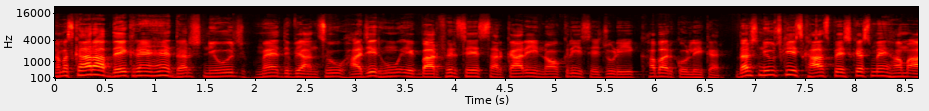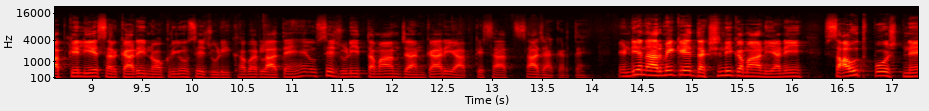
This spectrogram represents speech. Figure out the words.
नमस्कार, आप देख रहे हैं दर्श न्यूज़। मैं दिव्यांशु, हाजिर हूँ एक बार फिर से सरकारी नौकरी से जुड़ी खबर को लेकर। दर्श न्यूज़ की इस खास पेशकश में हम आपके लिए सरकारी नौकरियों से जुड़ी खबर लाते हैं। उससे जुड़ी तमाम जानकारी आपके साथ साझा करते हैं। इंडियन आर्मी के दक्षिणी कमान, यानी साउथ पोस्ट ने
